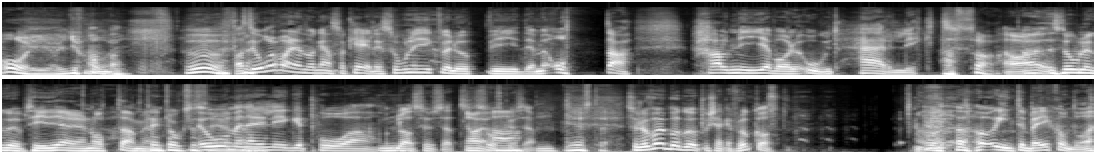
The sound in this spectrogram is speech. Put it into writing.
Oj, oj, oj. Uh, Fast i år var det ändå ganska okej. Solen gick väl upp vid med åtta. Halv nio var det outhärdligt. Asså? Ja. Ja, solen går upp tidigare än åtta, men... Tänkte också säga Jo, men när det. ligger på glashuset. Ja, så ska Ja, säga. just det. Så då var det bara att gå upp och käka frukost. och, och inte bacon då.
